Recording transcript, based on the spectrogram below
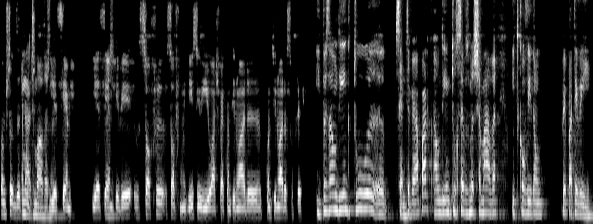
vamos todos atrás. É muito modas, e a, CM, e a CMTV sofre, sofre muito isso e eu acho que vai continuar, eh, continuar a sofrer. E depois há um dia em que tu, uh, CMTV à parte, há um dia em que tu recebes uma chamada e te convidam para ir para a TVI.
